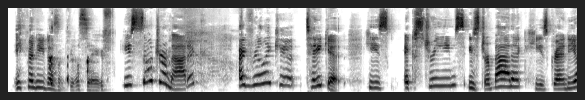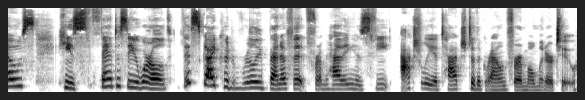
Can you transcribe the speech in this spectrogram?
Even he doesn't feel safe. He's so dramatic. I really can't take it. He's extremes, he's dramatic, he's grandiose, he's fantasy world. This guy could really benefit from having his feet actually attached to the ground for a moment or two.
